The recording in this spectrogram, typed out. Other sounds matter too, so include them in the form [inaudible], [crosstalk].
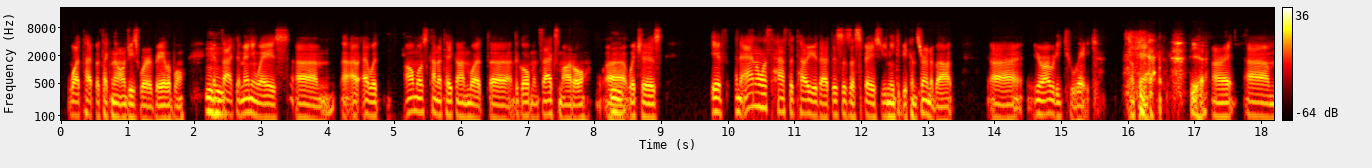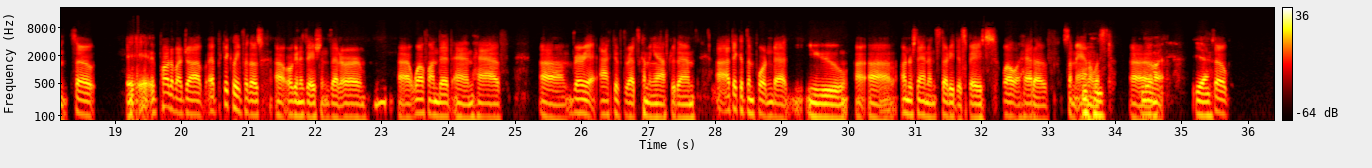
what type of technologies were available. Mm-hmm. In fact, in many ways, um, I, I, would almost kind of take on what uh, the Goldman Sachs model, uh, mm. which is if an analyst has to tell you that this is a space you need to be concerned about, uh, you're already too late. Okay. Yeah. yeah. All right. Um, so it, part of our job, uh, particularly for those uh, organizations that are uh, well funded and have um, very active threats coming after them, I think it's important that you uh, uh, understand and study the space well ahead of some mm-hmm. analyst. Mm-hmm. right. Yeah. So,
